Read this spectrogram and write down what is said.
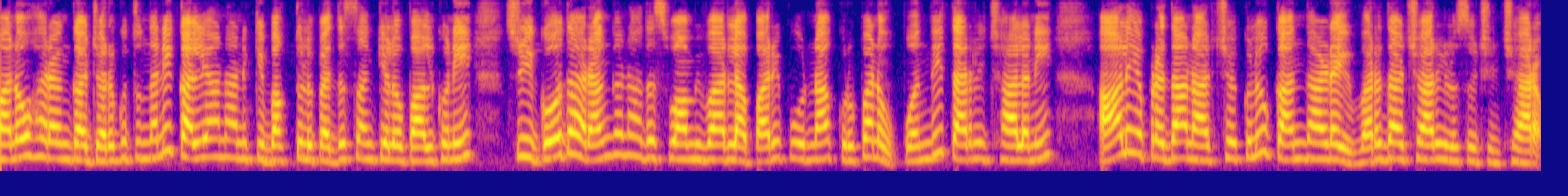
మనోహరంగా జరుగుతుందని కళ్యాణానికి భక్తులు పెద్ద సంఖ్యలో పాల్గొని శ్రీ గోదా రంగనాథ స్వామి వార్ల పరిపూర్ణ కృపను పొంది తరలించాలని ఆలయ ప్రధాన అర్చకులు కందాడై వరదాచార్యులు సూచించారు.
